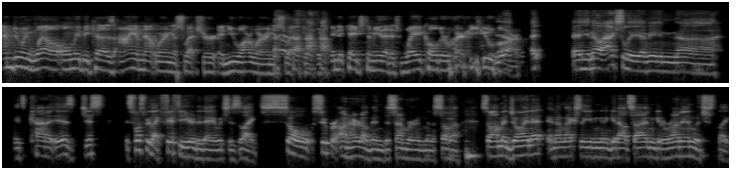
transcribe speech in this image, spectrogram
I'm doing well only because I am not wearing a sweatshirt and you are wearing a sweatshirt, which indicates to me that it's way colder where you are. right. And you know, actually, I mean, uh, it's kind of is just. It's supposed to be like 50 here today, which is like so super unheard of in December in Minnesota. So I'm enjoying it, and I'm actually even going to get outside and get a run in, which like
